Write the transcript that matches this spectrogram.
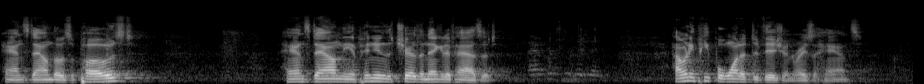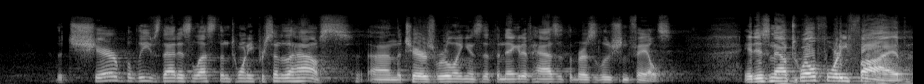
Hands down. Those opposed. Hands down. The opinion of the chair, the negative has it. How many people want a division? Raise a hands. The chair believes that is less than 20% of the House, and the chair's ruling is that the negative has it, the resolution fails. It is now 1245,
